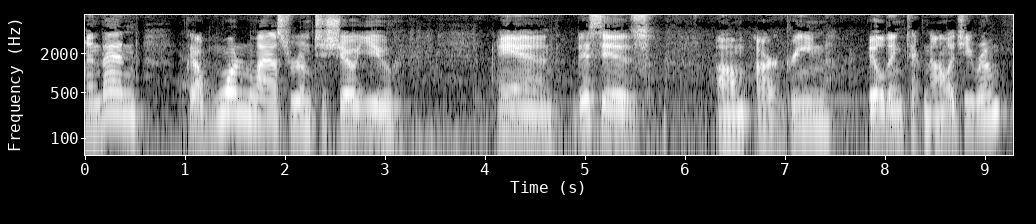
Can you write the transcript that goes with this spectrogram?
And then I've got one last room to show you. And this is um, our green building technology room.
